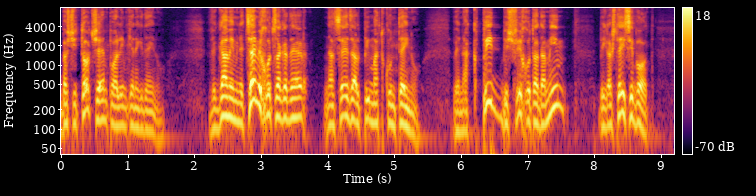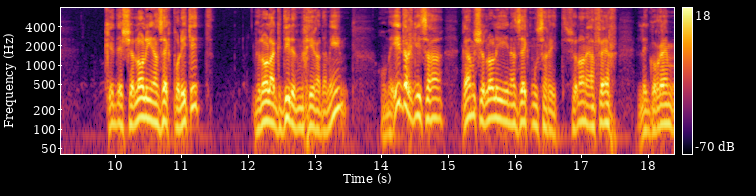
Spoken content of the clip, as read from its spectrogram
בשיטות שהם פועלים כנגדנו. וגם אם נצא מחוץ לגדר, נעשה את זה על פי מתכונתנו. ונקפיד בשפיכות הדמים בגלל שתי סיבות. כדי שלא להינזק פוליטית, ולא להגדיל את מחיר הדמים, ומאידך גיסא, גם שלא להינזק מוסרית, שלא נהפך לגורם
